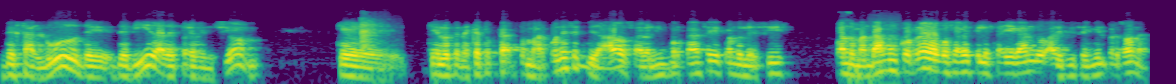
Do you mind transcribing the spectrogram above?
de salud, de, de vida, de prevención, que, que lo tenés que tocar, tomar con ese cuidado, o sea, la importancia de que cuando le decís, cuando mandas un correo, vos sabes que le está llegando a 16 mil personas.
